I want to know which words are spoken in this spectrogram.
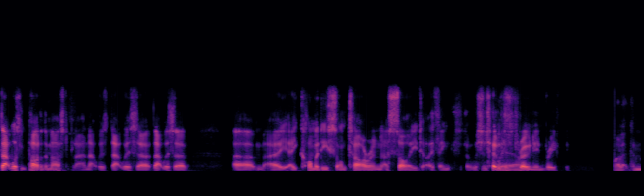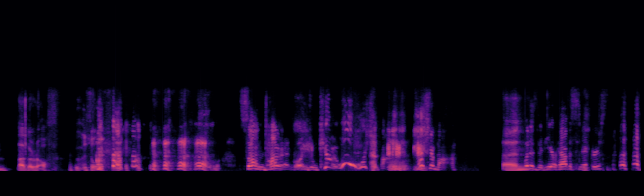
that wasn't part of the Yeah. master plan. That was that was uh, that was a um, a, a comedy Sontaran aside, I think, that was that was Yeah. thrown in briefly. Well, it can bugger off. It was awful. Son Tyrant going to kill it. Whoa, whooshaba, whooshaba. and What is it here? Have a Snickers. I'm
